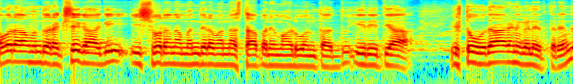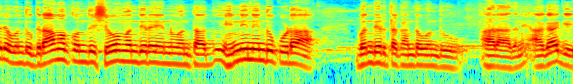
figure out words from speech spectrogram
ಅವರ ಒಂದು ರಕ್ಷೆಗಾಗಿ ಈಶ್ವರನ ಮಂದಿರವನ್ನು ಸ್ಥಾಪನೆ ಮಾಡುವಂಥದ್ದು ಈ ರೀತಿಯ ಎಷ್ಟೋ ಉದಾಹರಣೆಗಳಿರ್ತಾರೆ ಅಂದರೆ ಒಂದು ಗ್ರಾಮಕ್ಕೊಂದು ಶಿವಮಂದಿರ ಎನ್ನುವಂಥದ್ದು ಹಿಂದಿನಿಂದ ಕೂಡ ಬಂದಿರತಕ್ಕಂಥ ಒಂದು ಆರಾಧನೆ. ಹಾಗಾಗಿ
